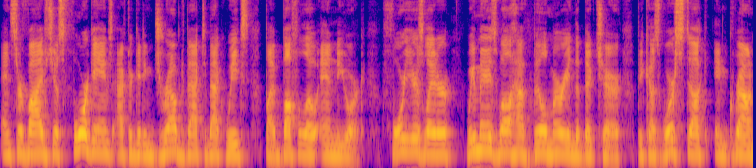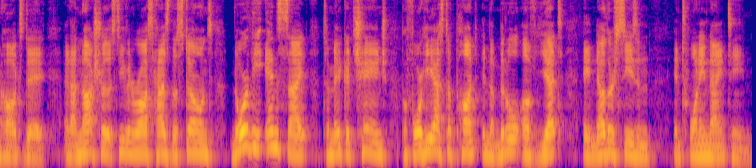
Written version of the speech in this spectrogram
and survives just four games after getting drubbed back to back weeks by Buffalo and New York. Four years later, we may as well have Bill Murray in the big chair because we're stuck in Groundhog's Day, and I'm not sure that Stephen Ross has the stones nor the insight to make a change before he has to punt in the middle of yet another season in 2019.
